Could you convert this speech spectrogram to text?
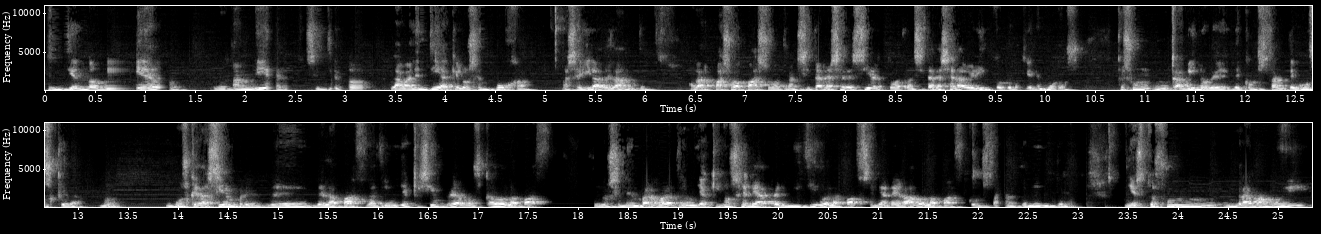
sintiendo miedo, pero también sintiendo la valentía que los empuja a seguir adelante, a dar paso a paso, a transitar ese desierto, a transitar ese laberinto que no tiene muros, que es un, un camino de, de, constante búsqueda, ¿no? Búsqueda siempre de, la paz. La tribu yaqui siempre ha buscado la paz, pero sin embargo a la tribu yaqui no se le ha permitido la paz, se le ha negado la paz constantemente. Y esto es un, drama muy,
